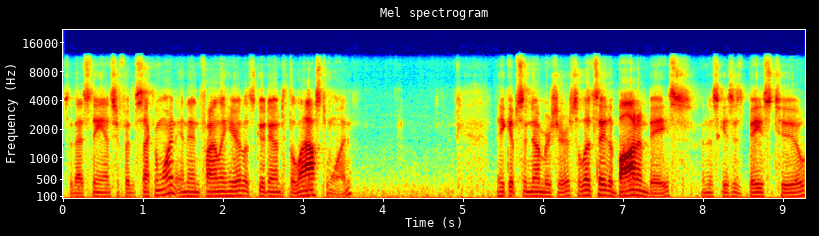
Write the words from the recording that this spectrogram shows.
So that's the answer for the second one. And then finally here let's go down to the last one. Make up some numbers here. So let's say the bottom base in this case is base 2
